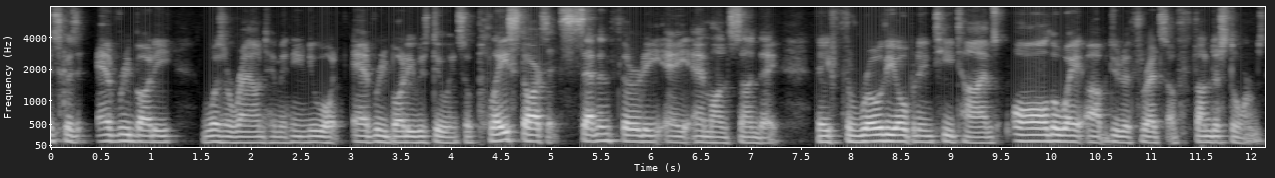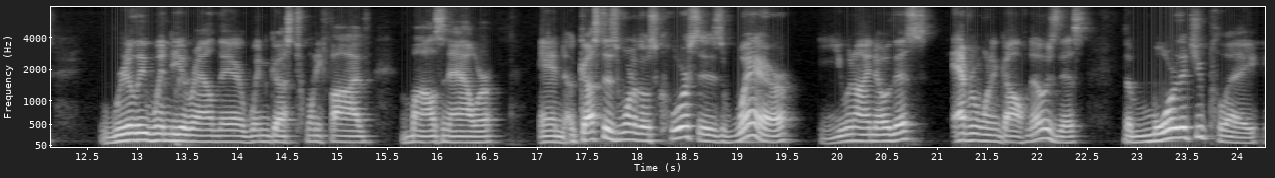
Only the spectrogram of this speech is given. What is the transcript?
is because everybody was around him and he knew what everybody was doing. So play starts at 7:30 a.m. on Sunday. They throw the opening tee times all the way up due to threats of thunderstorms. Really windy around there, wind gust 25 miles an hour. And Augusta is one of those courses where you and I know this, everyone in golf knows this. The more that you play,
